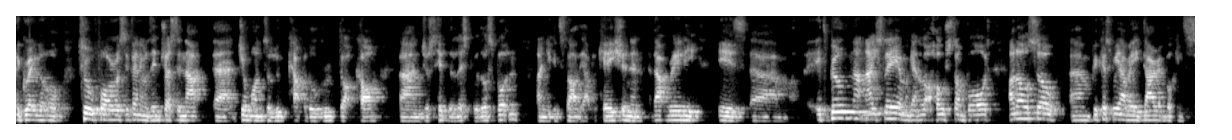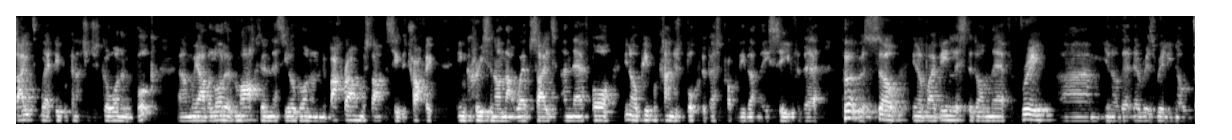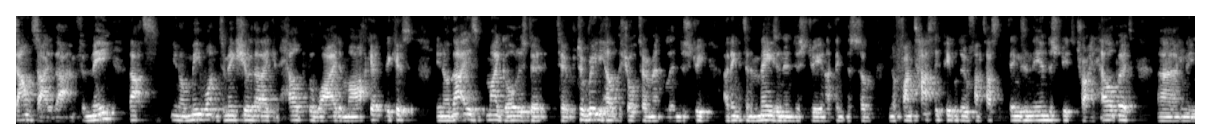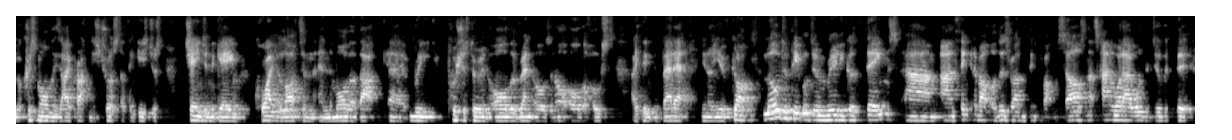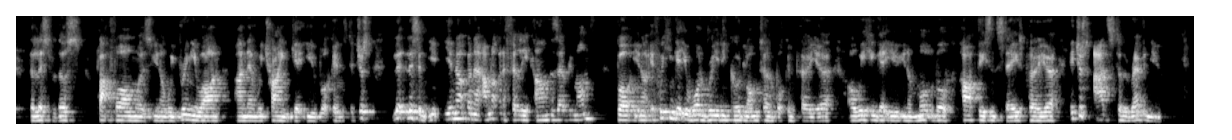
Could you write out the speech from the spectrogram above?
a great little tool for us. If anyone's interested in that, uh, jump onto lukecapitalgroup.com and just hit the list with us button, and you can start the application. And that really is um, it's building that nicely, and we're getting a lot of hosts on board. And also um, because we have a direct booking site where people can actually just go on and book. Um, we have a lot of marketing and SEO going on in the background. We're starting to see the traffic increasing on that website, and therefore, you know, people can just book the best property that they see for their purpose. So, you know, by being listed on there for free, um, you know, there, there is really no downside of that. And for me, that's you know me wanting to make sure that I can help the wider market because you know that is my goal is to to, to really help the short term rental industry. I think it's an amazing industry, and I think there's some you know fantastic people doing fantastic things in the industry to try and help it. Uh, you know, you've got Chris Moore his iPrac and his trust. I think he's just changing the game quite a lot. And, and the more that that uh, really pushes through in all the rentals and all, all the hosts, I think the better. You know, you've got loads of people doing really good things um, and thinking about others rather than thinking about themselves. And that's kind of what I want to do with the, the list with us platform was you know we bring you on and then we try and get you bookings to just li- listen you, are not gonna i'm not gonna fill your calendars every month but you know, if we can get you one really good long-term booking per year, or we can get you, you know, multiple half-decent stays per year, it just adds to the revenue.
